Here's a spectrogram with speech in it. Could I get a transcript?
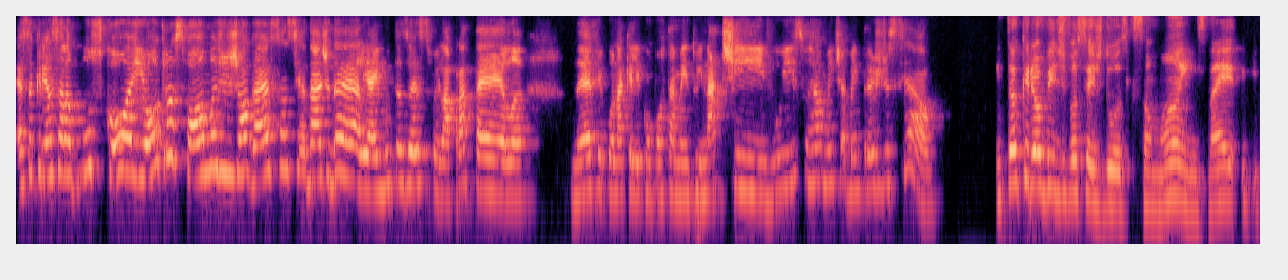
essa criança ela buscou aí outras formas de jogar essa ansiedade dela, e aí muitas vezes foi lá para a tela, né, ficou naquele comportamento inativo, e isso realmente é bem prejudicial. Então, eu queria ouvir de vocês duas que são mães, né, e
